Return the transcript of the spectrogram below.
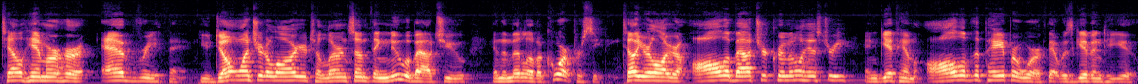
Tell him or her everything. You don't want your lawyer to learn something new about you in the middle of a court proceeding. Tell your lawyer all about your criminal history and give him all of the paperwork that was given to you.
